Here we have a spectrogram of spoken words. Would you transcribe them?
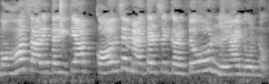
बहुत सारे तरीके आप कौन से मेथड से करते हो नहीं आई डोंट नो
